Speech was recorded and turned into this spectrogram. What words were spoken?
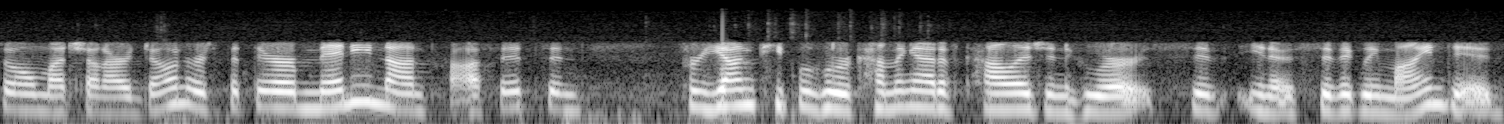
so much on our donors. But there are many nonprofits, and for young people who are coming out of college and who are civ- you know civically minded,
